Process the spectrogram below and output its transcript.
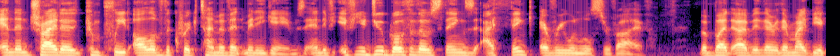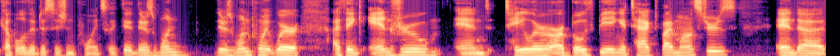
and then try to complete all of the quick time event mini games. And if if you do both of those things, I think everyone will survive. But but uh, there there might be a couple other decision points. Like there, there's one there's one point where I think Andrew and Taylor are both being attacked by monsters, and uh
